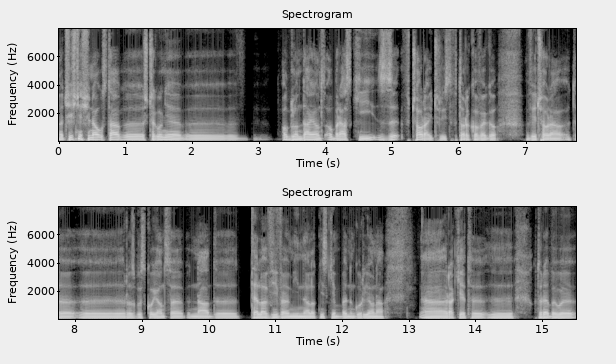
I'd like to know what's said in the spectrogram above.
no ciśnie się na usta szczególnie oglądając obrazki z wczoraj, czyli z wtorkowego wieczora, te rozbłyskujące nad Tel Awiwem i na lotniskiem Ben Guriona E, rakiety, y, które były y,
